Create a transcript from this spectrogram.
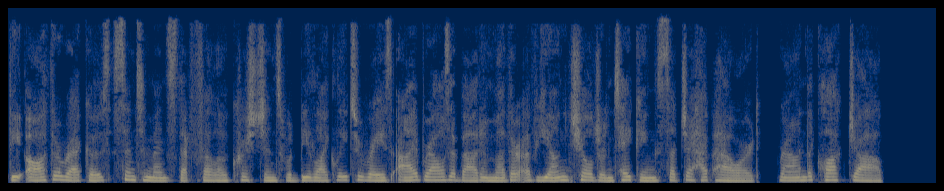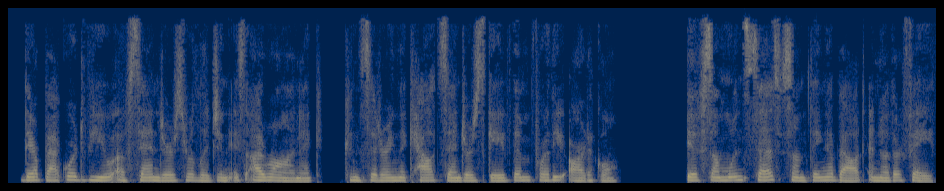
the author echoes sentiments that fellow Christians would be likely to raise eyebrows about a mother of young children taking such a high powered, round the clock job. Their backward view of Sanders' religion is ironic, considering the clout Sanders gave them for the article. If someone says something about another faith,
